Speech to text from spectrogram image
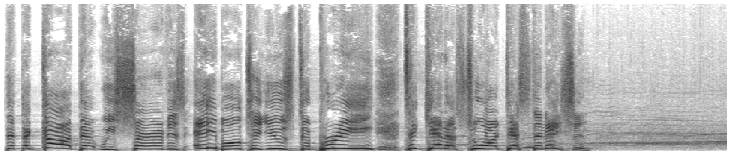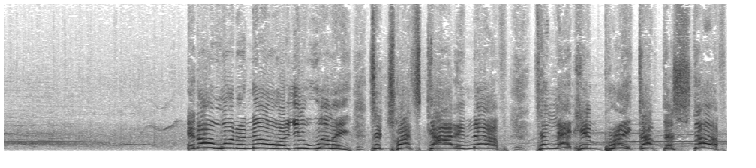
that the God that we serve is able to use debris to get us to our destination. And I want to know are you willing to trust God enough to let Him break up the stuff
